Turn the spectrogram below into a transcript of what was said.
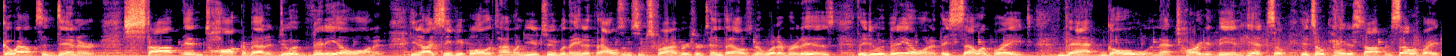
go out to dinner. Stop and talk about it. Do a video on it. You know I see people all the time on YouTube when they hit a thousand subscribers or 10,000 or whatever it is they do a video on it. They celebrate that goal and that target being hit. So it's okay to stop and celebrate.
